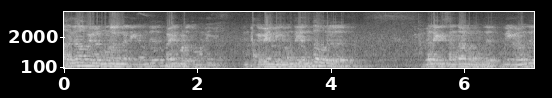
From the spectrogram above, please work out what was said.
அருகாமையில நூலகங்களை நீங்க வந்து பயன்படுத்தணும் நீங்க இதுக்காகவே நீங்க வந்து எந்த ஒரு வேலைக்கு சென்றாலும் வந்து நீங்க வந்து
